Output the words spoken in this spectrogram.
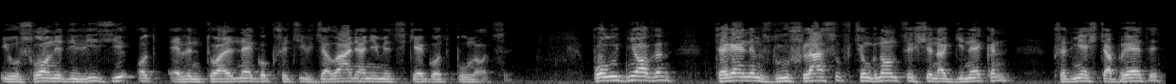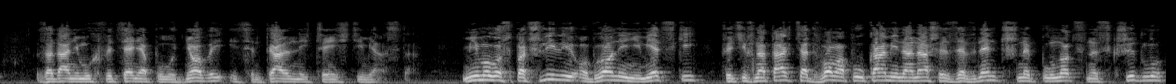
i usłony dywizji od ewentualnego przeciwdziałania niemieckiego od północy. Południowym terenem wzdłuż lasów ciągnących się na Gineken, przedmieścia Bredy, zadaniem uchwycenia południowej i centralnej części miasta. Mimo rozpaczliwej obrony niemieckiej, przeciw natarcia dwoma pułkami na nasze zewnętrzne północne skrzydło,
